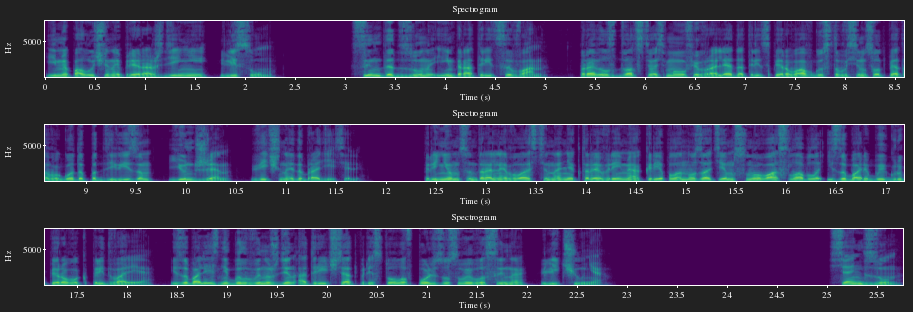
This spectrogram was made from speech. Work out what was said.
Имя, полученное при рождении, Лисун. Сын Дэдзуна и императрицы Ван. Правил с 28 февраля до 31 августа 805 года под девизом «Юнджен» — «Вечная добродетель». При нем центральная власть на некоторое время окрепла, но затем снова ослабла из-за борьбы группировок при дворе. Из-за болезни был вынужден отречься от престола в пользу своего сына Личуня. Сяньцзун,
